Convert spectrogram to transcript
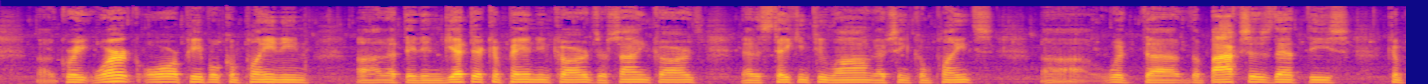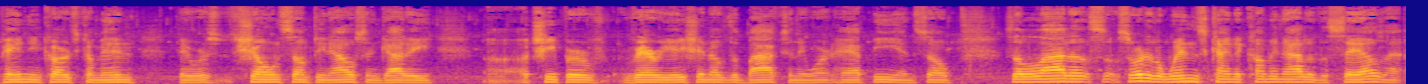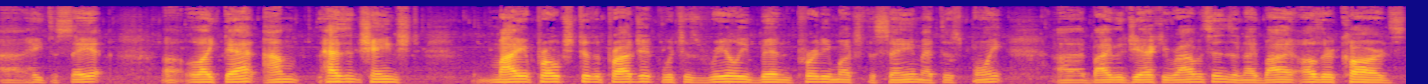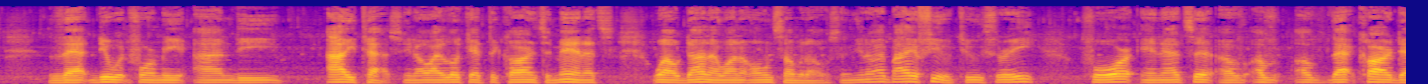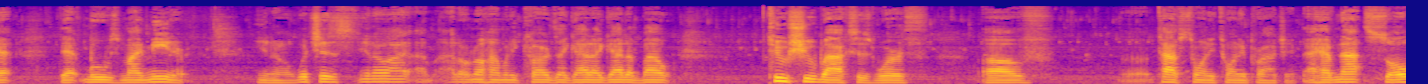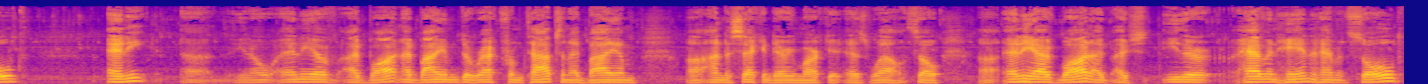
uh, great work, or people complaining uh, that they didn't get their companion cards or signed cards, that it's taking too long. I've seen complaints uh, with uh, the boxes that these companion cards come in. They were shown something else and got a uh, a cheaper variation of the box, and they weren't happy. And so, it's a lot of so, sort of the winds kind of coming out of the sails. I, I hate to say it uh, like that. I'm hasn't changed my approach to the project, which has really been pretty much the same at this point. I buy the Jackie Robinsons and I buy other cards that do it for me on the eye test. You know, I look at the card and say, man, that's well done. I want to own some of those. And, you know, I buy a few, two, three, four, and that's it of, of, of that card that, that moves my meter you know, which is, you know, I I don't know how many cards I got. I got about two shoe boxes worth of uh, Topps 2020 project. I have not sold any. Uh, you know, any of I bought, I buy them direct from Topps, and I buy them uh, on the secondary market as well. So uh, any I've bought, I, I've either have in hand and haven't sold,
